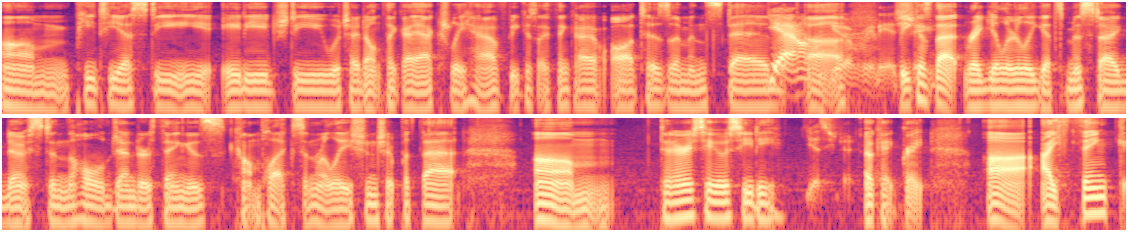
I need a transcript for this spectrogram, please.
um, PTSD, ADHD, which I don't think I actually have because I think I have autism instead. Yeah, I don't think uh, you have ADHD. because that regularly gets misdiagnosed, and the whole gender thing is complex in relationship with that. Um, did I say OCD? Yes, you did. Okay, great. Uh, I think.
